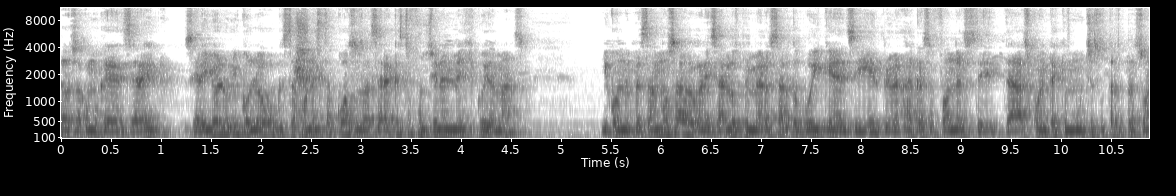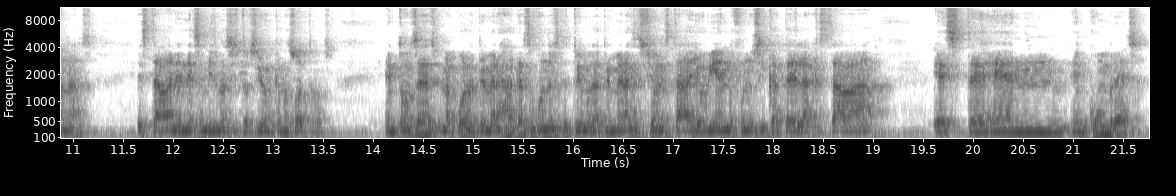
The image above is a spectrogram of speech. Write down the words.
O sea, como que ¿seré, seré yo el único logo que está con esta cosa, o sea, ¿será que esto funciona en México y demás? Y cuando empezamos a organizar los primeros Startup Weekends y el primer Hackers of Founders, te, te das cuenta que muchas otras personas estaban en esa misma situación que nosotros. Entonces, me acuerdo, el primer Hackers of Wonders que tuvimos, la primera sesión estaba lloviendo, fue en un cicatela que estaba este, en, en Cumbres.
